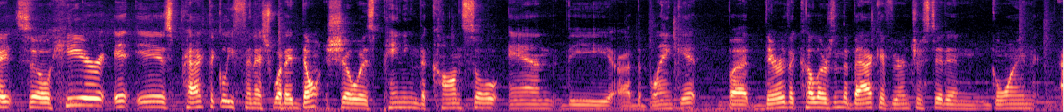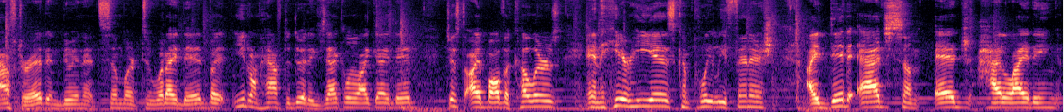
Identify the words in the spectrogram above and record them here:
Alright, so here it is practically finished. What I don't show is painting the console and the, uh, the blanket, but there are the colors in the back if you're interested in going after it and doing it similar to what I did, but you don't have to do it exactly like I did. Just eyeball the colors, and here he is completely finished. I did add some edge highlighting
